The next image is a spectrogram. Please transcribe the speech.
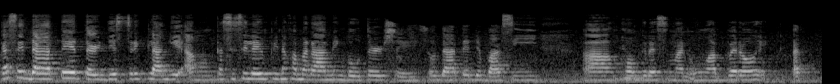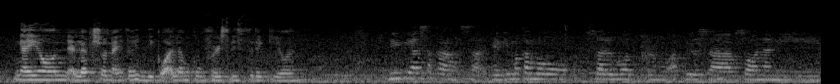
Kasi dati, third district lagi ang, kasi sila yung pinakamaraming voters eh. So dati, di ba, si ah, Congressman Ungab, pero at ngayon, election na ito, hindi ko alam kung first district yun. Asa ka sa, maka mo salmot mo apil sa zona ni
